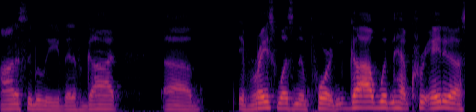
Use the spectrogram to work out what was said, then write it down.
honestly believe, that if God uh, if race wasn't important, God wouldn't have created us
